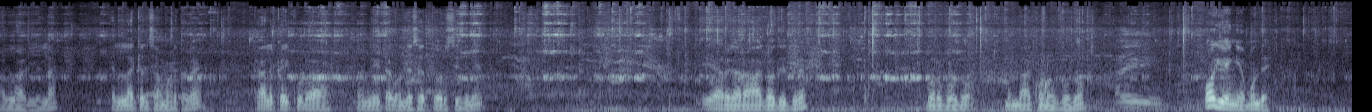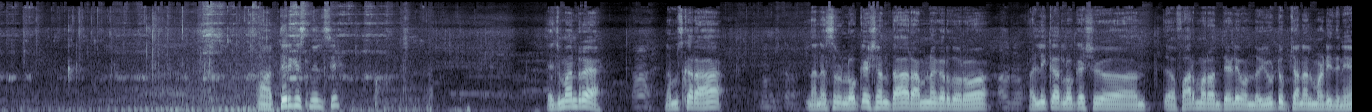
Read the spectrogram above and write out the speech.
ಹಲ್ಲಾಗಲಿಲ್ಲ ಎಲ್ಲ ಕೆಲಸ ಮಾಡ್ತವೆ. ಕಾಲು ಕೈ ಕೂಡ ನಾನು ನೀಟಾಗಿ ಒಂದೇ ಸತಿ ತೋರಿಸಿದ್ದೀನಿ. ಯಾರಿಗಾರ ಆಗೋದಿದ್ರೆ ಬರ್ಬೋದು ಮುಂದೆ ಹಾಕೊಂಡು ಹೋಗ್ಬೋದು. ಹೋಗಿ ಹಂಗೆ ಮುಂದೆ. ಹಾಂ ತಿರುಗಿಸಿ ನಿಲ್ಲಿಸಿ ಯಜಮಾನ್ರೇ ನಮಸ್ಕಾರ. ನನ್ನ ಹೆಸರು ಲೋಕೇಶ್ ಅಂತ ರಾಮನಗರದವರು. ಹಳ್ಳಿಕಾರ್ ಲೋಕೇಶ್ ಅಂತ ಫಾರ್ಮರ್ ಅಂತೇಳಿ ಒಂದು ಯೂಟ್ಯೂಬ್ ಚಾನಲ್ ಮಾಡಿದ್ದೀನಿ.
